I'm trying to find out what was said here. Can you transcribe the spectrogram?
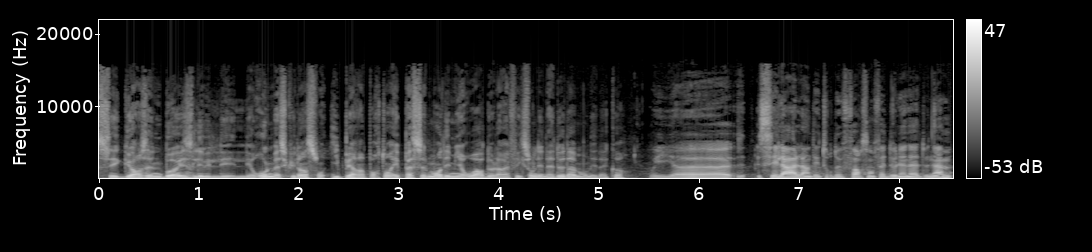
c'est Girls and Boys. Les, les, les rôles masculins sont hyper importants et pas seulement des miroirs de la réflexion de Lena Dunham, on est d'accord? Oui, euh, c'est là l'un des tours de force en fait de Lena Dunham,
